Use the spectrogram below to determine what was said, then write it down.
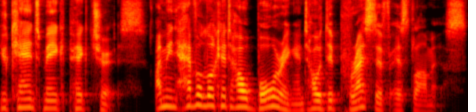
You can't make pictures. I mean, have a look at how boring and how depressive Islam is.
